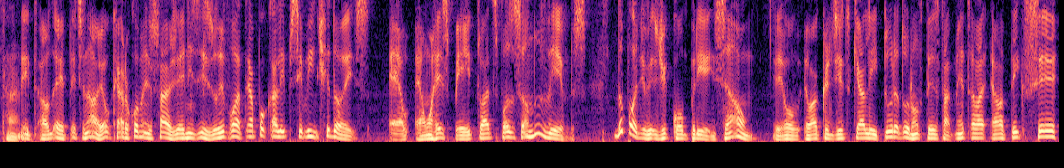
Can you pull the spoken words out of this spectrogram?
Tá. Então, de repente, não, eu quero começar Gênesis 1 e vou até Apocalipse 22. É, é um respeito à disposição dos livros. Do ponto de vista de compreensão, eu, eu acredito que a leitura do Novo Testamento ela, ela tem que ser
